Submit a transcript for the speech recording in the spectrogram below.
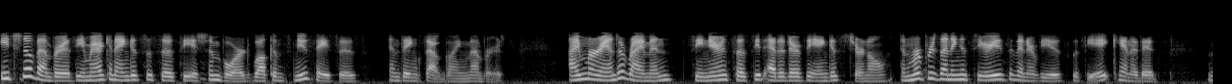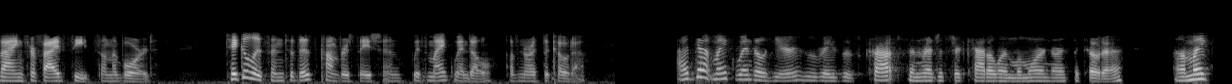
Each November, the American Angus Association Board welcomes new faces and thanks outgoing members. I'm Miranda Reiman, Senior Associate Editor of the Angus Journal, and we're presenting a series of interviews with the eight candidates vying for five seats on the board. Take a listen to this conversation with Mike Wendell of North Dakota. I've got Mike Wendell here, who raises crops and registered cattle in LaMoure, North Dakota. Uh, Mike,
